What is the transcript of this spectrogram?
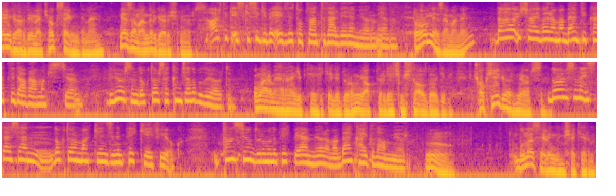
Seni gördüğüme çok sevindim en. Ne zamandır görüşmüyoruz. Artık eskisi gibi evde toplantılar veremiyorum Alan. Doğum ne zaman en? Daha üç ay var ama ben dikkatli davranmak istiyorum. Biliyorsun doktor sakıncalı buluyordu. Umarım herhangi bir tehlikeli durum yoktur geçmişte olduğu gibi. Çok iyi görünüyorsun. Doğrusunu istersen Doktor Mackenzie'nin pek keyfi yok. Tansiyon durumunu pek beğenmiyor ama ben kaygılanmıyorum. Hmm. Buna sevindim şekerim.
